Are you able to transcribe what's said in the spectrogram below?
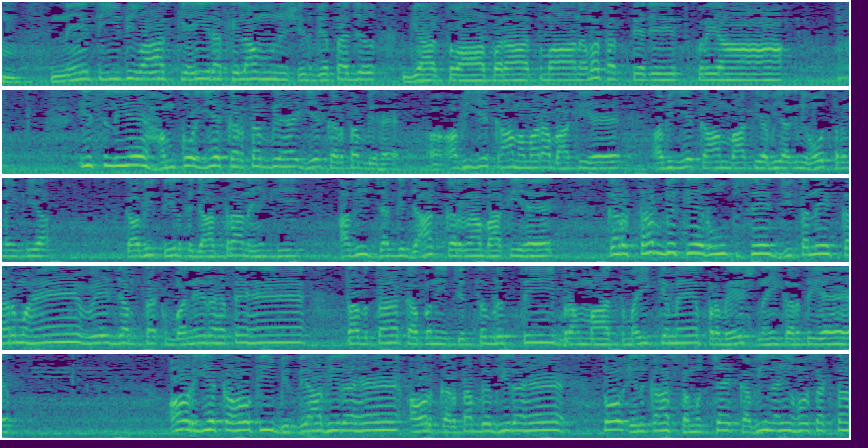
नेतीति वाक्यैरखिलम् निषिध्य तज ज्ञात्वा परात्मानमथ त्यजेत क्रिया। इसलिए हमको ये कर्तव्य है, ये कर्तव्य है। अभी ये काम हमारा बाकी है, अभी ये काम बाकी, अभी अग्निहोत्र नहीं किया, कभी तीर्थ यात्रा नहीं की, अभी जग जाग करना बाकी है। कर्तव्य के रूप से जितने कर्म हैं, वे जब तक बने रहते हैं, तब तक अपनी चित्तवृत्ति ब्रह्मात्मैक्य में प्रवेश नहीं करती है। और ये कहो कि विद्या भी रहे और कर्तव्य भी रहे तो इनका समुच्चय कभी नहीं हो सकता,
